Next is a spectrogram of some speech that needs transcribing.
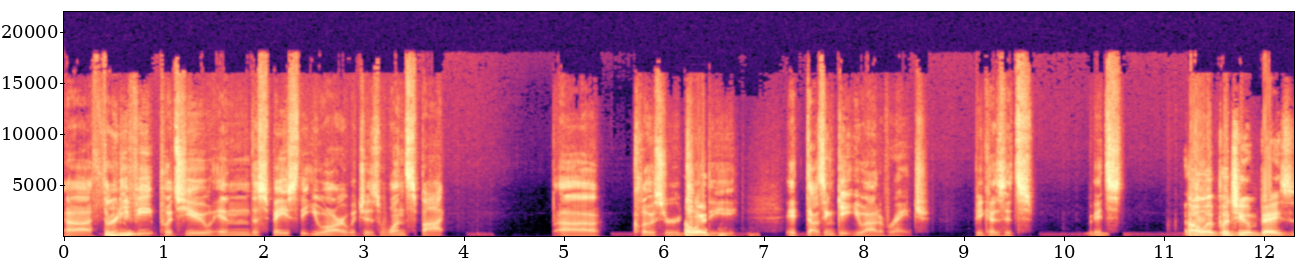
uh, 30 Mhm. feet puts you in the space that you are, which is one spot uh, closer to Oh, the. It doesn't get you out of range because it's it's Oh, it puts you in base.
